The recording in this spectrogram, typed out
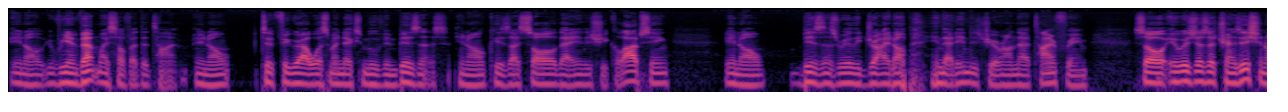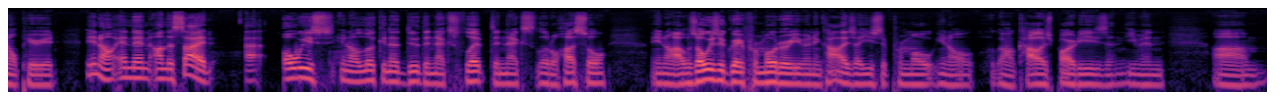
you know reinvent myself at the time. You know to figure out what's my next move in business. You know because I saw that industry collapsing. You know business really dried up in that industry around that time frame. So it was just a transitional period. You know, and then on the side, uh, always you know looking to do the next flip, the next little hustle. You know, I was always a great promoter. Even in college, I used to promote you know uh, college parties and even um,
